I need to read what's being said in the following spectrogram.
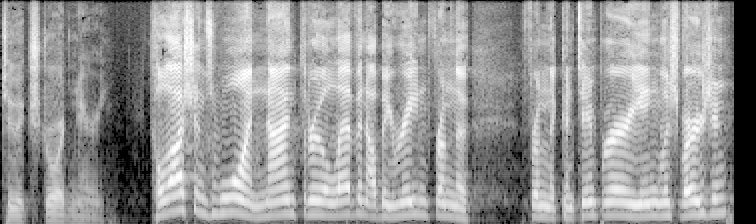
to extraordinary. Colossians 1 9 through 11, I'll be reading from the, from the contemporary English version.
